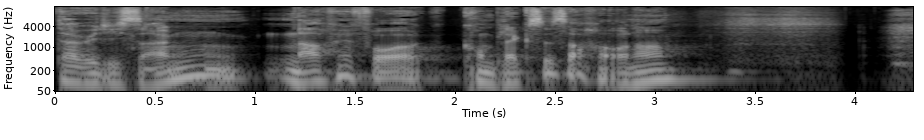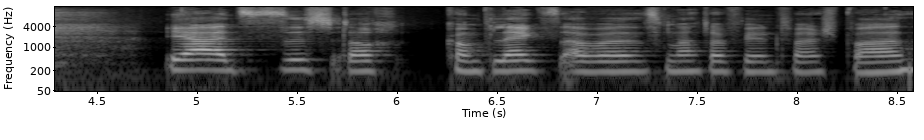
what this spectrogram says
Da würde ich sagen, nach wie vor komplexe Sache, oder? Ja, es ist doch komplex, aber es macht auf jeden Fall Spaß.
